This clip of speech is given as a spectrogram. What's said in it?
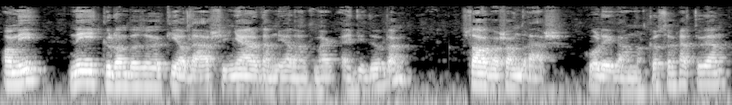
ami négy különböző kiadási nyelven jelent meg egy időben. Szarvas András kollégámnak köszönhetően,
